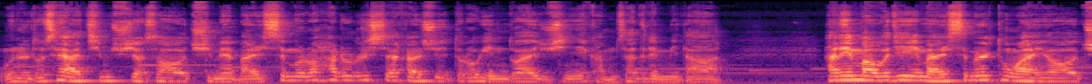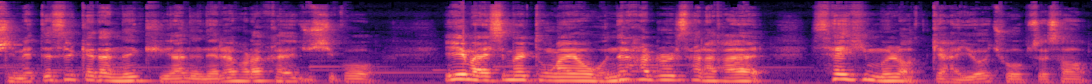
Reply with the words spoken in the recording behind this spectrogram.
오늘도 새 아침 주셔서 주님의 말씀으로 하루를 시작할 수 있도록 인도하여 주시니 감사드립니다. 하나님 아버지 이 말씀을 통하여 주님의 뜻을 깨닫는 귀한 은혜를 허락하여 주시고 이 말씀을 통하여 오늘 하루를 살아갈 새 힘을 얻게 하여 주옵소서.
